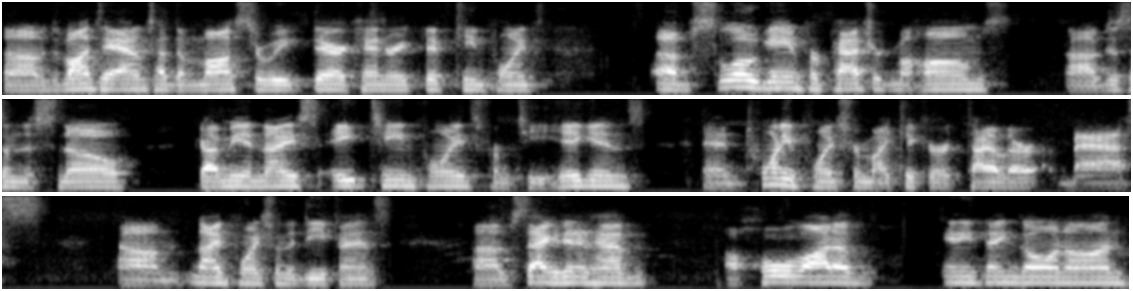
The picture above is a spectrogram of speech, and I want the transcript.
Um, Davante Adams had the monster week. Derrick Henry, 15 points. A slow game for Patrick Mahomes, uh, just in the snow. Got me a nice 18 points from Tee Higgins and 20 points from my kicker, Tyler Bass. Um, nine points from the defense. Um, Sackett didn't have a whole lot of anything going on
